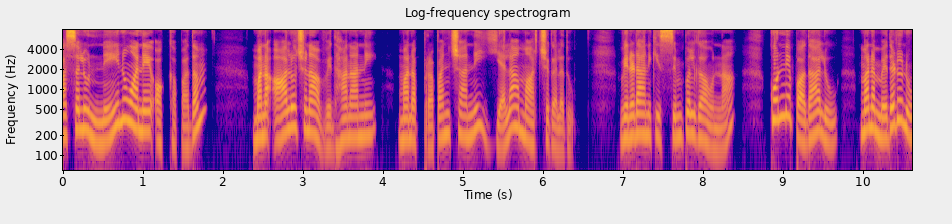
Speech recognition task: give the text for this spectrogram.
అసలు నేను అనే ఒక్క పదం మన ఆలోచనా విధానాన్ని మన ప్రపంచాన్ని ఎలా మార్చగలదు? వినడానికి సింపుల్గా ఉన్నా కొన్ని పదాలు మన మెదడును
